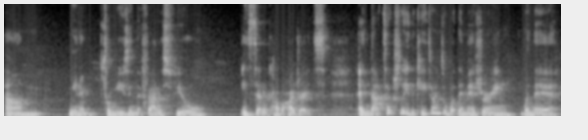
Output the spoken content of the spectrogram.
Um, you know, from using the fat as fuel instead of carbohydrates. And that's actually the ketones are what they're measuring when they're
